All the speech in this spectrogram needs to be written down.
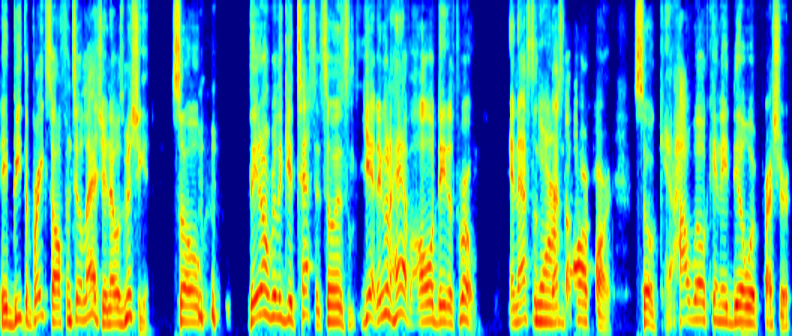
they beat the brakes off until last year, and that was Michigan. So they don't really get tested. So it's yeah, they're gonna have all day to throw. And that's the yeah. that's the hard part. So how well can they deal with pressure?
